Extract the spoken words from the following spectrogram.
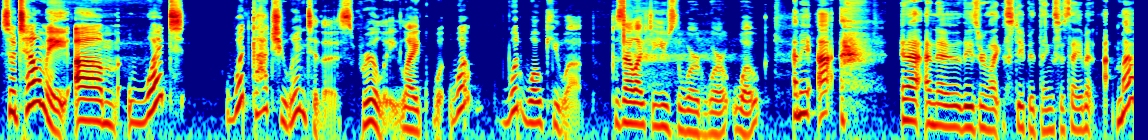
So tell me, um, what what got you into this? Really, like what what, what woke you up? Because I like to use the word woke. I mean, I and I, I know these are like stupid things to say, but my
